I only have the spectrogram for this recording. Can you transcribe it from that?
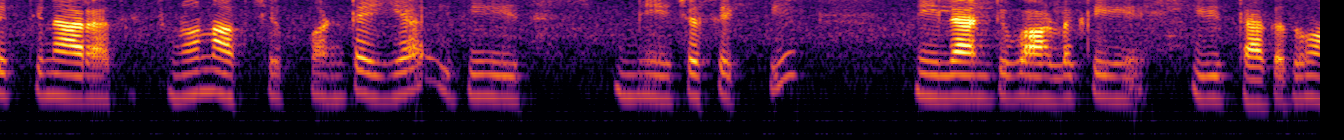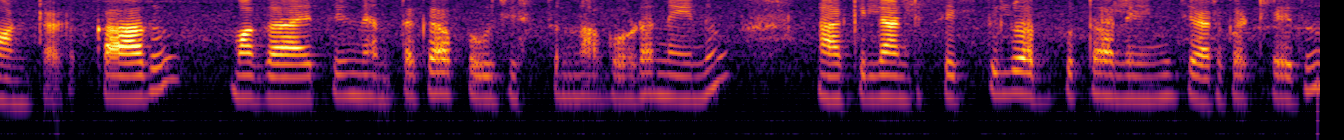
శక్తిని ఆరాధిస్తున్నావు నాకు చెప్పు అంటే అయ్యా ఇది నీచ శక్తి నీలాంటి వాళ్ళకి ఇది తగదు అంటాడు. కాదు మా గాయత్రిని ఎంతగా పూజిస్తున్నా కూడా నేను నాకు ఇలాంటి శక్తులు అద్భుతాలు ఏమీ జరగట్లేదు.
